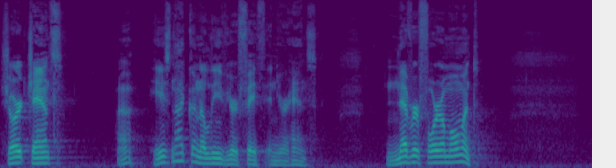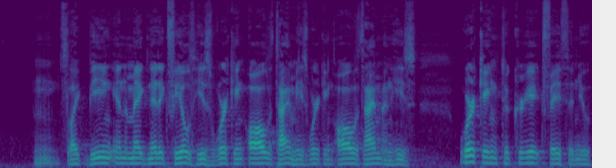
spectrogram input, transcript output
short chance. Huh? He's not going to leave your faith in your hands. Never for a moment. Hmm, it's like being in a magnetic field. He's working all the time. He's working all the time, and He's working to create faith in you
